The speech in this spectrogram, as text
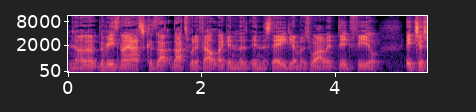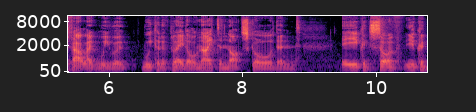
No, the, the reason I asked because that that's what it felt like in the in the stadium as well. It did feel, it just felt like we were we could have played all night and not scored, and you could sort of you could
